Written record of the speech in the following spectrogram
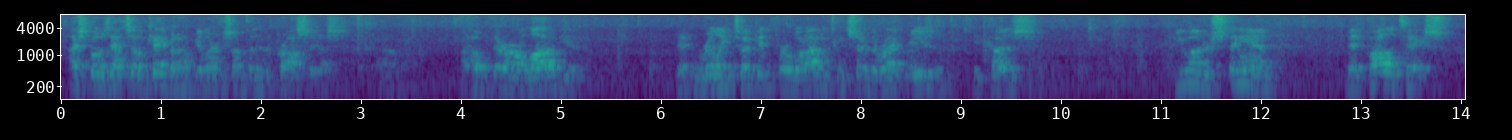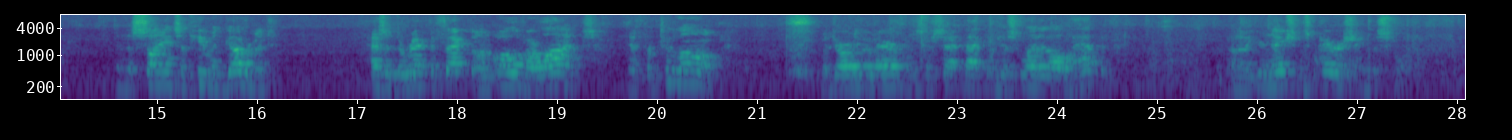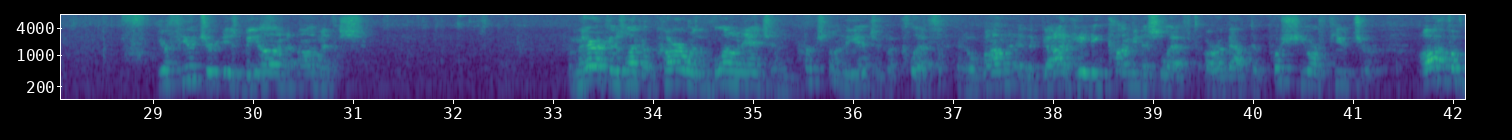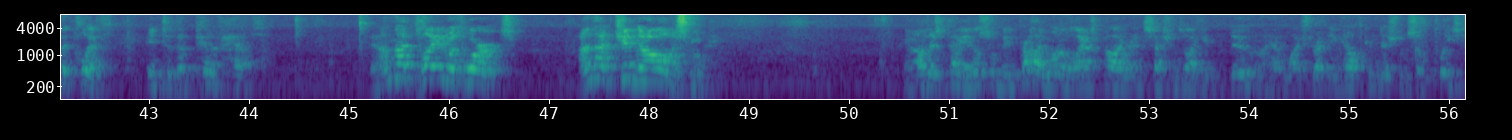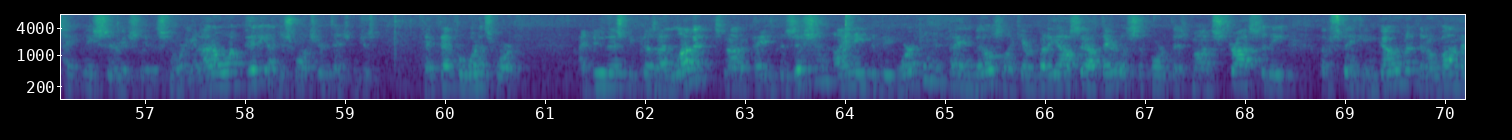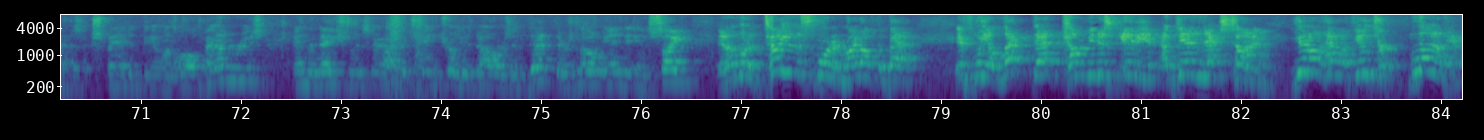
I suppose that's okay, but I hope you learned something in the process. Uh, I hope there are a lot of you that really took it for what I would consider the right reason, because you understand that politics and the science of human government has a direct effect on all of our lives. And for too long, the majority of Americans have sat back and just let it all happen. Uh, your nation's perishing this morning. Your future is beyond ominous. America is like a car with a blown engine perched on the edge of a cliff, and Obama and the God-hating communist left are about to push your future off of the cliff into the pit of hell. And I'm not playing with words. I'm not kidding at all this morning. And I'll just tell you, this will be probably one of the last polyrad sessions I get to do, and I have life-threatening health conditions, so please take me seriously this morning. And I don't want pity, I just want your attention. Just take that for what it's worth. I do this because I love it. It's not a paid position. I need to be working and paying bills like everybody else out there to support this monstrosity of stinking government that Obama has expanded beyond all boundaries, and the nation is now $16 trillion in debt. There's no end in sight. And I'm going to tell you this morning, right off the bat, if we elect that communist idiot again next time, you don't have a future. None of you.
